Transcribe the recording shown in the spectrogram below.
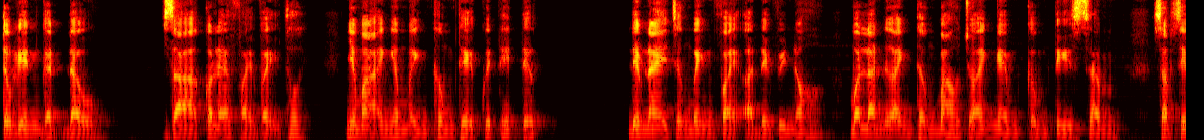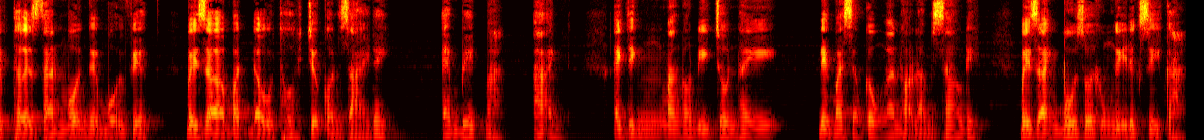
Tông Liên gật đầu. Dạ có lẽ phải vậy thôi. Nhưng mà anh em mình không thể quyết hết được. Đêm này chắc mình phải ở đây với nó. Một lát nữa anh thông báo cho anh em công ty Sâm Sắp xếp thời gian mỗi người mỗi việc. Bây giờ bắt đầu thôi, chưa còn dài đấy. Em biết mà. À anh, anh tính mang nó đi chôn hay để mai xem công an họ làm sao đi. Bây giờ anh bối rối không nghĩ được gì cả.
